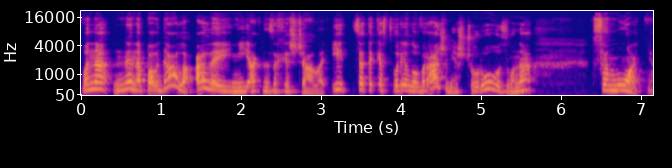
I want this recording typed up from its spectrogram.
Вона не нападала, але й ніяк не захищала. І це таке створило враження, що Роуз вона самотня.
